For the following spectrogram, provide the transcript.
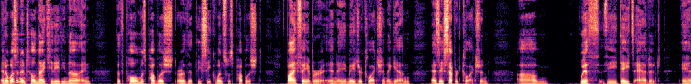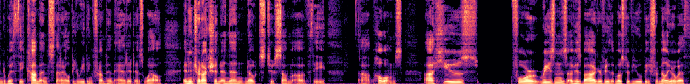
And it wasn't until 1989 that the poem was published, or that the sequence was published by Faber in a major collection again, as a separate collection, um, with the dates added and with the comments that I'll be reading from him added as well. An introduction and then notes to some of the uh, poems. Uh, Hughes for reasons of his biography that most of you will be familiar with,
